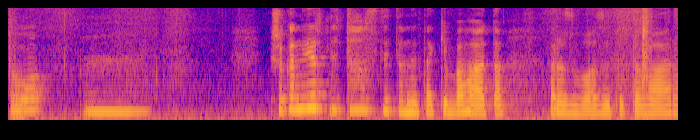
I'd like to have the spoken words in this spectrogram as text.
То, якщо конверт не толстий, то не так і багато розвозити товару.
